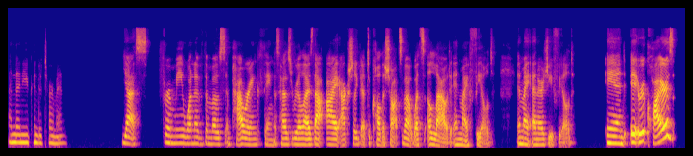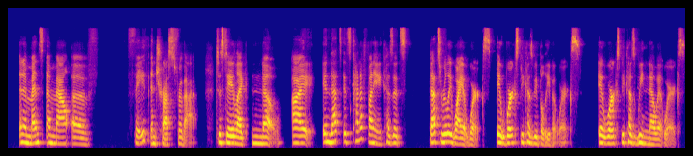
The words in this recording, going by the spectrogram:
And then you can determine. Yes. For me, one of the most empowering things has realized that I actually get to call the shots about what's allowed in my field, in my energy field. And it requires an immense amount of faith and trust for that to say, like, no, I, and that's, it's kind of funny because it's, that's really why it works. It works because we believe it works. It works because we know it works.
